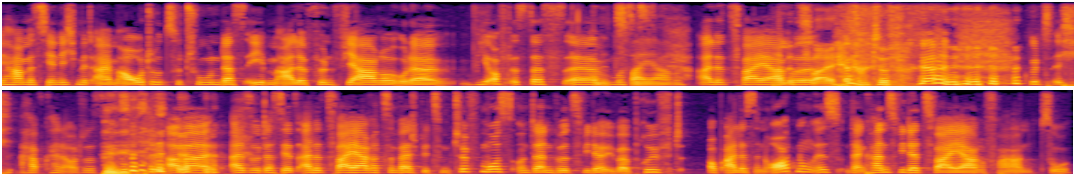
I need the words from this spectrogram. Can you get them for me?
wir haben es hier nicht mit einem Auto zu tun, das eben alle fünf Jahre oder wie oft ist das? Äh, alle zwei Jahre. Alle zwei Jahre. Alle zwei zum TÜV. Gut, ich habe kein Auto. Aber also, dass jetzt alle zwei Jahre zum Beispiel zum TÜV muss und dann wird's wieder überprüft, ob alles in Ordnung ist. Dann kann es wieder zwei Jahre fahren. So.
